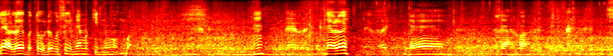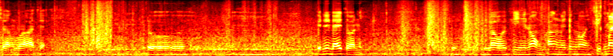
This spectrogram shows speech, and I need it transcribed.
แล้วเลยประตูด้อบ่ซื้อแม่มากินในห้องบ่ แน่เลยแล้วเลยแน่เลยแล้วสร้างว่าสร้างว่าแท้โดยเป็นยังไงตอนนี้เราให้พี่ให้น้องฟังหน่อยจังหน่อยติดไม้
